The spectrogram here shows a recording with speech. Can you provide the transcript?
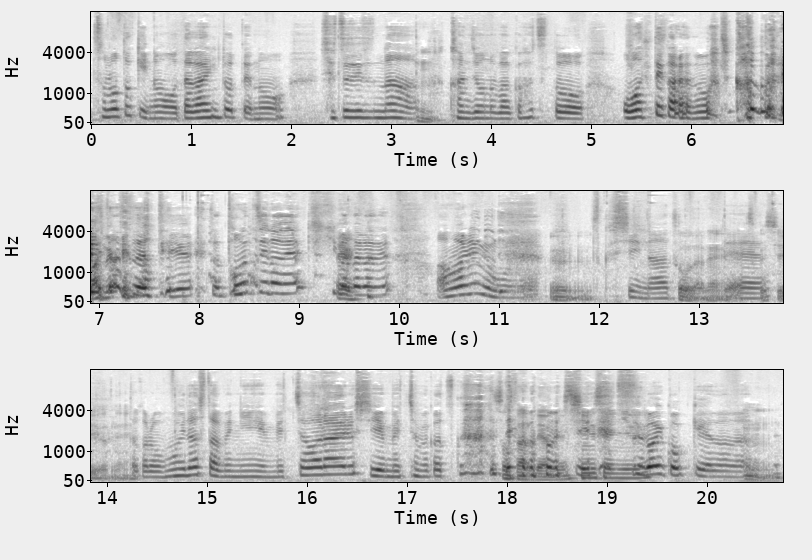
その時のお互いにとっての切実なうん。感情の爆発と、終わってからのカットレタスっていうそのトンチのね聞き方がね あまりにもねうん。美しいなとそう思って。だね。美しいよね。だから思い出すためにめっちゃ笑えるしめっちゃムカつく。なってそうなんだよね。思うし新鮮にね。すごい滑稽だな。ってうん。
